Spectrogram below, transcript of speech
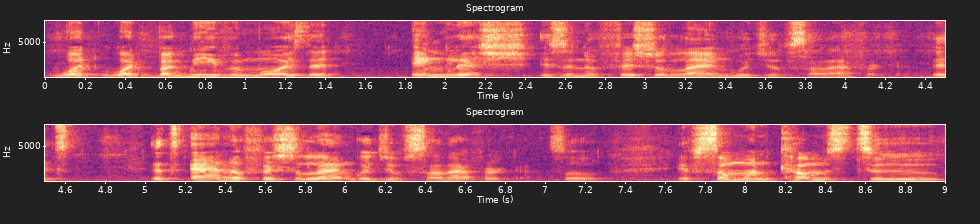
what what bugged me even more is that English is an official language of South Africa. It's it's an official language of South Africa. So if someone comes to,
